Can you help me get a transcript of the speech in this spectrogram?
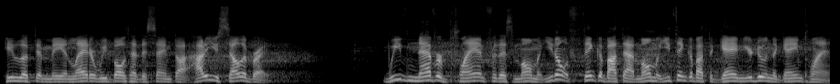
He looked at me, and later we both had the same thought How do you celebrate? We've never planned for this moment. You don't think about that moment, you think about the game, you're doing the game plan.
